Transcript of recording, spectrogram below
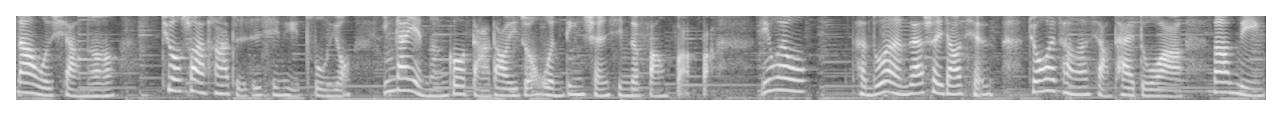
那我想呢，就算它只是心理作用，应该也能够达到一种稳定身心的方法吧。因为很多人在睡觉前就会常常想太多啊，那你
